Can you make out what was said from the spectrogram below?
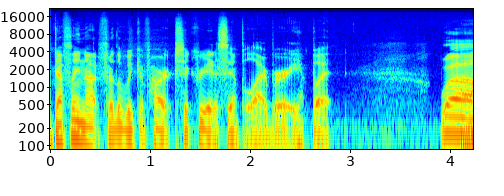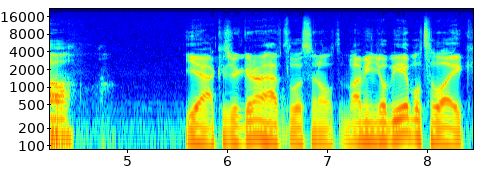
definitely not for the weak of heart to create a sample library, but Well, yeah, because you're gonna have to listen. Ulti- I mean, you'll be able to like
